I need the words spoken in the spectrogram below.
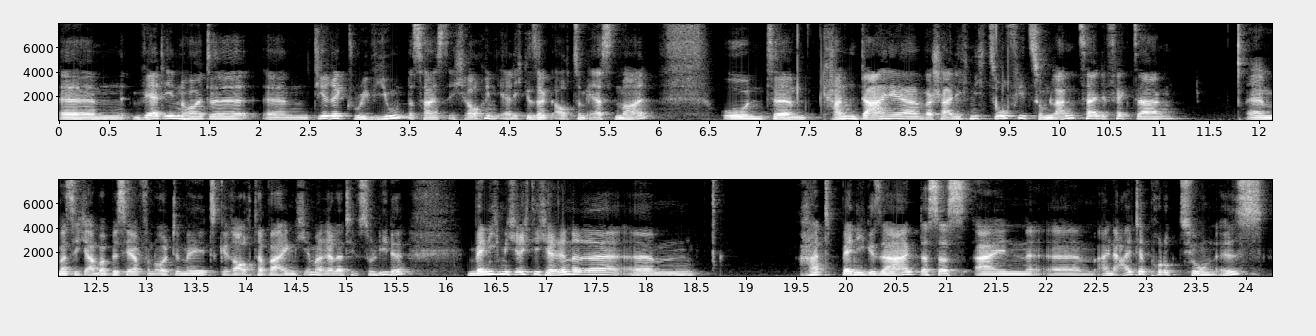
Ähm, werde ihn heute ähm, direkt reviewen, das heißt, ich rauche ihn ehrlich gesagt auch zum ersten Mal und ähm, kann daher wahrscheinlich nicht so viel zum Langzeiteffekt sagen. Ähm, was ich aber bisher von Ultimate geraucht habe, war eigentlich immer relativ solide. Wenn ich mich richtig erinnere, ähm, hat Benny gesagt, dass das ein, ähm, eine alte Produktion ist.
